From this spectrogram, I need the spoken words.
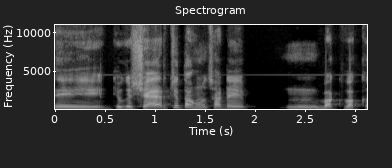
ਤੇ ਕਿਉਂਕਿ ਸ਼ਹਿਰ 'ਚ ਤਾਂ ਹੁਣ ਸਾਡੇ ਵੱਖ-ਵੱਖ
